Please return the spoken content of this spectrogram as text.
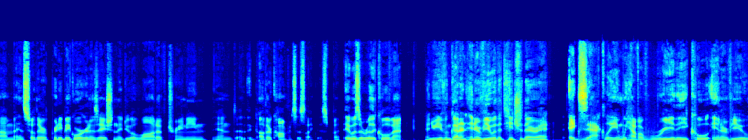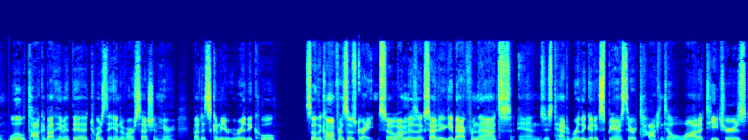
Um, and so they're a pretty big organization. They do a lot of training and uh, other conferences like this. But it was a really cool event. And you even got an interview with a teacher there, right? Exactly, and we have a really cool interview. We'll talk about him at the towards the end of our session here, but it's going to be really cool so the conference was great. So I'm as excited to get back from that and just had a really good experience. They were talking to a lot of teachers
